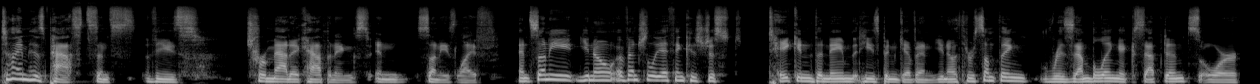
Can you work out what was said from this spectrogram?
time has passed since these traumatic happenings in Sonny's life. And Sonny, you know, eventually I think has just taken the name that he's been given, you know, through something resembling acceptance, or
